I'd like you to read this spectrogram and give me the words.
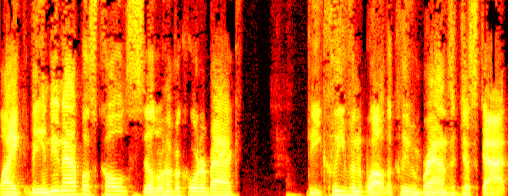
Like the Indianapolis Colts still don't have a quarterback. The Cleveland, well, the Cleveland Browns have just got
